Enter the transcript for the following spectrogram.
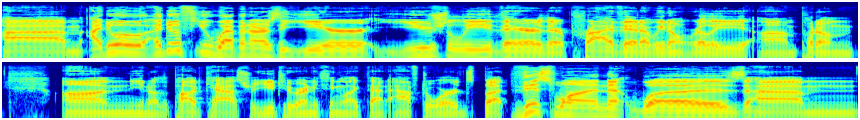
Um, I do a, I do a few webinars a year. Usually they're they're private. We don't really um, put them on you know the podcast or YouTube or anything like that afterwards. But this one was um,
